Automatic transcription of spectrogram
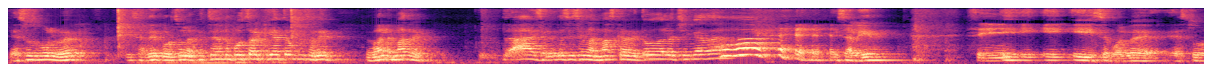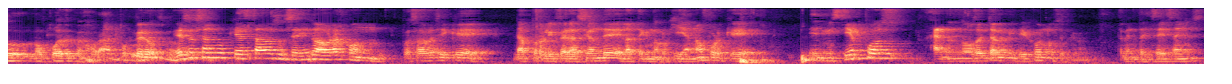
eso es volver y salir. Por eso la gente, ya ah, no puedo estar aquí, ya tengo que salir. Me vale madre. Ay, salir así sin la máscara y toda la chingada. y salir. Sí. Y, y, y, se vuelve, esto no puede mejorar. Pero eso es algo que ha estado sucediendo ahora con, pues ahora sí que la proliferación de la tecnología, ¿no? Porque en mis tiempos Ah, no soy tan viejo, no sé qué, 36 años.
